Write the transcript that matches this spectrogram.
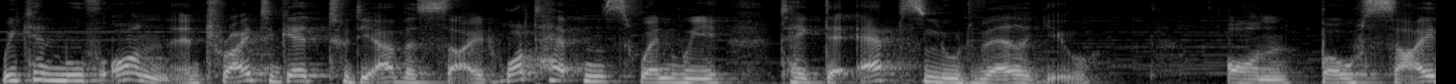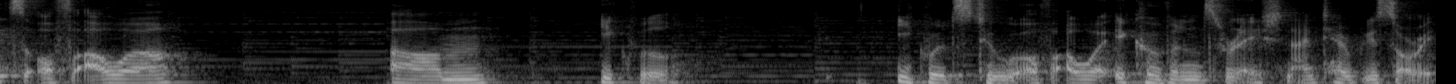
we can move on and try to get to the other side. What happens when we take the absolute value on both sides of our um, equal equals to of our equivalence relation. I'm terribly sorry.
